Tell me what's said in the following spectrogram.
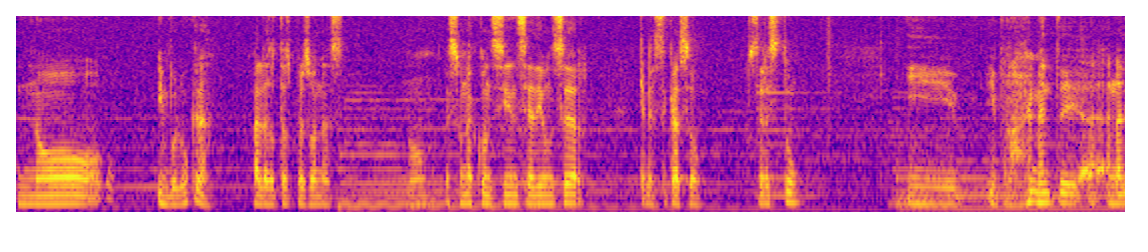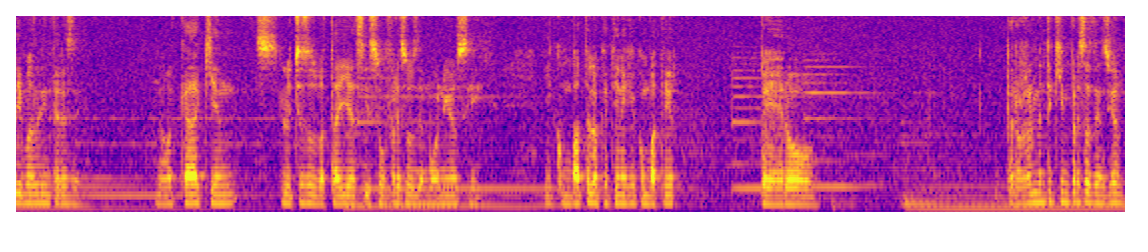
no involucra a las otras personas. ¿no? Es una conciencia de un ser, que en este caso pues eres tú, y, probablemente a, nadie más le interese. ¿No? Cada quien lucha sus batallas y sufre sus demonios y, combate lo que tiene que combatir, pero, pero realmente ¿quién presta atención?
